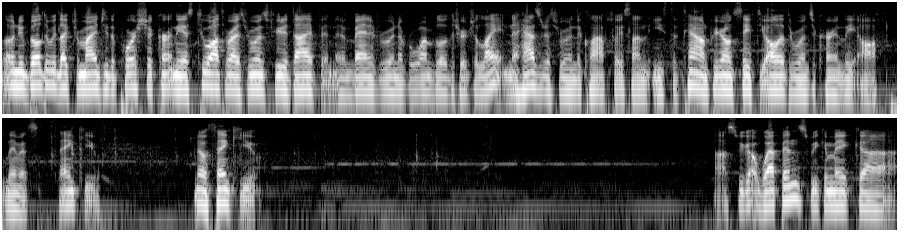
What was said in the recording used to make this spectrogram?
Hello, new builder. We'd like to remind you the Portia currently has two authorized ruins for you to dive in. An abandoned ruin number one below the Church of Light, and a hazardous ruin, the collapsed wasteland east of town. For your own safety, all other ruins are currently off limits. Thank you. No, thank you. Uh, so we got weapons. We can make. Uh,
